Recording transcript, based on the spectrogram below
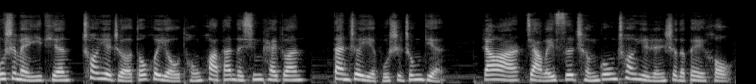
不是每一天创业者都会有童话般的新开端，但这也不是终点。”然而，贾维斯成功创业人设的背后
